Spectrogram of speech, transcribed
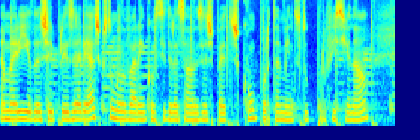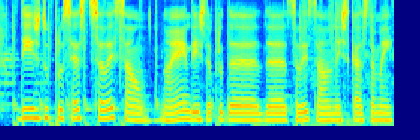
A maioria das empresas, aliás, costuma levar em consideração os aspectos comportamento do profissional desde o processo de seleção, não é? Desde a da, da seleção. Neste caso também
